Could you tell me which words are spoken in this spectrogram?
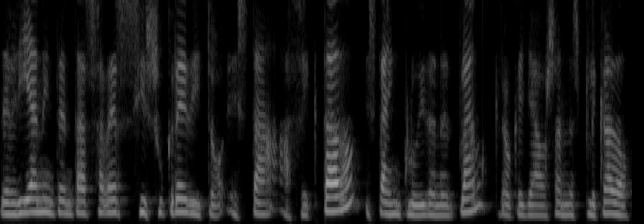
deberían intentar saber si su crédito está afectado, está incluido en el plan. Creo que ya os han explicado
